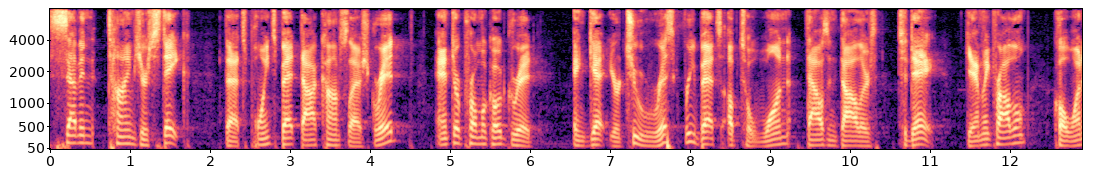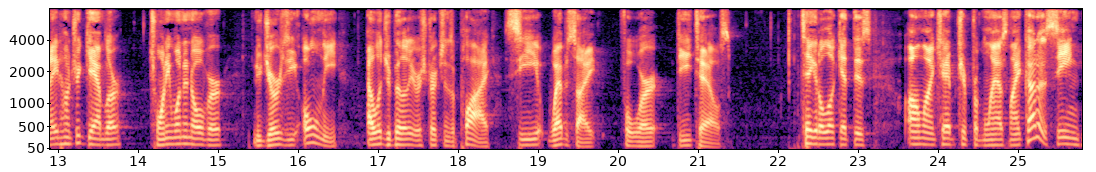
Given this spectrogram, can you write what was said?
seven times your stake. That's pointsbet.com slash grid. Enter promo code grid and get your two risk free bets up to $1,000 today. Gambling problem? Call 1 800 Gambler 21 and over, New Jersey only. Eligibility restrictions apply. See website for details. Taking a look at this online championship from last night, kind of seeing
